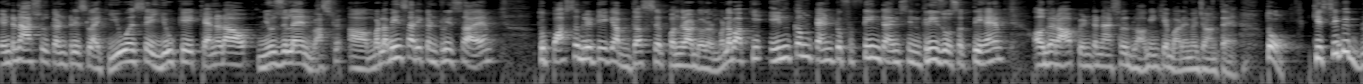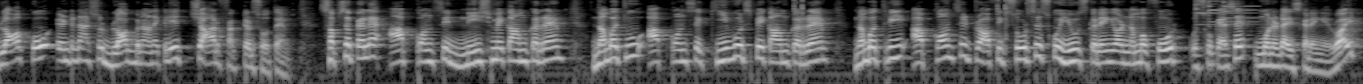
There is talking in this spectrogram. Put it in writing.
international countries like USA UK Canada New Zealand मतलब इन सारी कंट्रीज़ से आए तो पॉसिबिलिटी है कि आप 10 से 15 डॉलर मतलब आपकी इनकम 10 टू 15 टाइम्स इंक्रीज हो सकती है अगर आप इंटरनेशनल ब्लॉगिंग के बारे में जानते हैं। तो किसी भी ब्लॉग को इंटरनेशनल ब्लॉग बनाने के लिए चार फैक्टर्स होते हैं। सबसे पहले आप कौन से नीच में काम कर रहे हैं? नंबर टू आप कौन से कीवर्ड्स पे काम कर रहे हैं? नंबर थ्री आप कौन से ट्रैफ़िक सोर्सेस को यूज़ करेंगे? और नंबर फोर उसको कैसे मोनेटाइज करेंगे राइट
